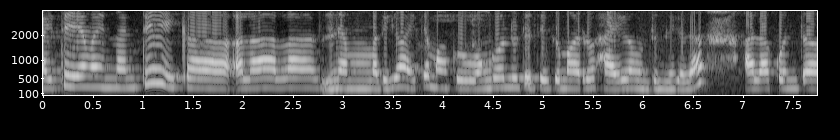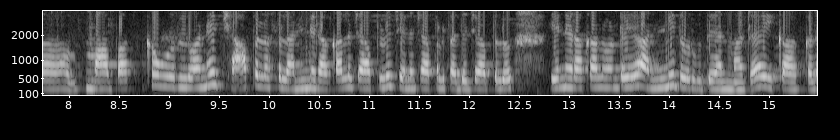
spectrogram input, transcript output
అయితే ఏమైందంటే ఇక అలా అలా నెమ్మదిగా అయితే మాకు ఒంగోలు టు దిగుమారు హైవే ఉంటుంది కదా అలా కొంత మా పక్క ఊర్లోనే చేపలు అసలు అన్ని రకాల చేపలు చిన్న చేపలు పెద్ద చేపలు ఎన్ని రకాలు ఉంటాయో అన్నీ దొరుకుతాయి అన్నమాట. ఇక అక్కడ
